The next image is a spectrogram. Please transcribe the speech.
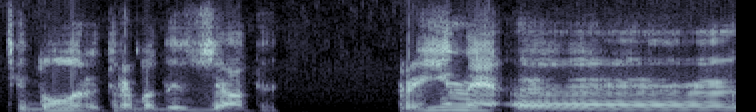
Ці долари треба десь взяти. Країни е,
